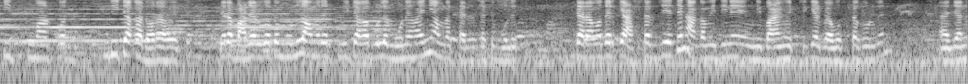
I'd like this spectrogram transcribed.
ফিস মারফত কুড়ি টাকা ধরা হয়েছে। যেটা বাজারগত মূল্য আমাদের কুড়ি টাকা বলে মনে হয়নি, আমরা স্যারের কাছে বলেছি। স্যার আমাদেরকে আশ্বাস দিয়েছেন, আগামী দিনে উনি বায়োমেট্রিকের ব্যবস্থা করবেন। যেন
